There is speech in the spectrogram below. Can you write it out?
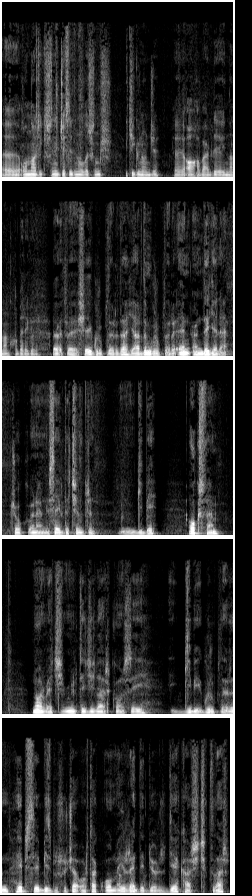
e, onlarca kişinin cesedine ulaşılmış iki gün önce e, A Haber'de yayınlanan habere göre. Evet ve şey grupları da yardım grupları en önde gelen çok önemli Save the Children gibi Oxfam, Norveç Mülteciler Konseyi gibi grupların hepsi biz bu suça ortak olmayı reddediyoruz diye karşı çıktılar.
